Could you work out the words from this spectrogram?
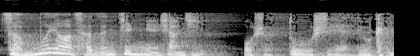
怎么样才能净念相继？我说，都摄六根。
